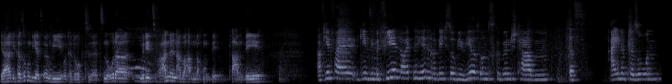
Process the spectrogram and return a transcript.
Ja, die versuchen die jetzt irgendwie unter Druck zu setzen oder mit denen zu verhandeln, aber haben noch einen Plan B. Auf jeden Fall gehen sie mit vielen Leuten hin und nicht so, wie wir es uns gewünscht haben, dass eine Person,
